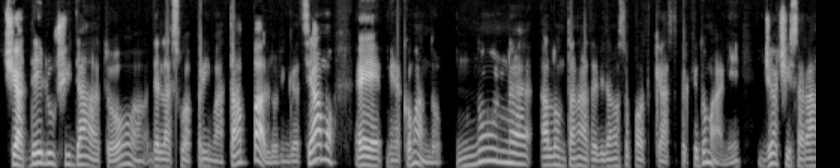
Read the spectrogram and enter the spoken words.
ci ha delucidato eh, della sua prima tappa, lo ringraziamo e mi raccomando, non allontanatevi dal nostro podcast perché domani già ci sarà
